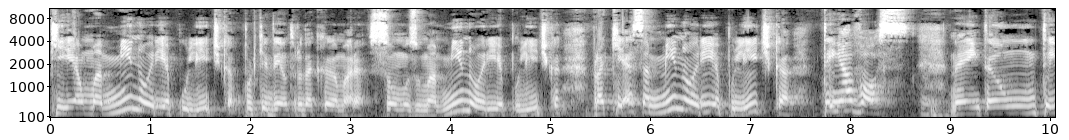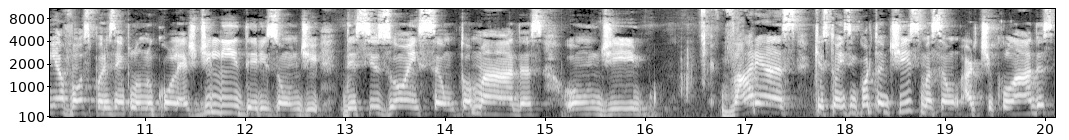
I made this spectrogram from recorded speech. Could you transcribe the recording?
que é uma minoria política, porque dentro da Câmara somos uma minoria política, para que essa minoria política tenha voz. Né? Então, tenha voz, por exemplo, no colégio de líderes, onde decisões são tomadas, onde várias questões importantíssimas são articuladas.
